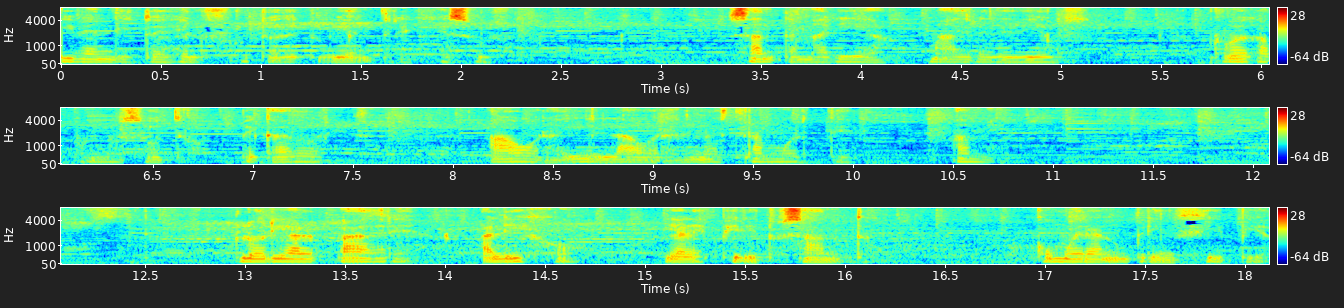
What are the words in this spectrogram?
y bendito es el fruto de tu vientre, Jesús. Santa María, Madre de Dios, ruega por nosotros, pecadores, ahora y en la hora de nuestra muerte. Amén. Gloria al Padre, al Hijo y al Espíritu Santo como era en un principio,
